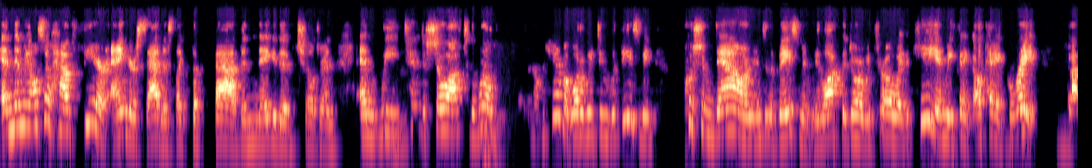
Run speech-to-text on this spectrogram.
And then we also have fear, anger, sadness, like the bad, the negative children. And we mm-hmm. tend to show off to the world over here, but what do we do with these? We push them down into the basement, we lock the door, we throw away the key, and we think, okay, great, mm. got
